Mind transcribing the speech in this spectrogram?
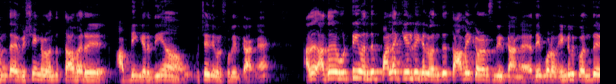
அந்த விஷயங்கள் வந்து தவறு அப்படிங்கிறதையும் உச்சநீதிமன்றம் சொல்லியிருக்காங்க. அது அதை ஒட்டி வந்து பல கேள்விகள் வந்து தாவைக்கவுடன் சொல்லியிருக்காங்க. அதே போல் எங்களுக்கு வந்து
